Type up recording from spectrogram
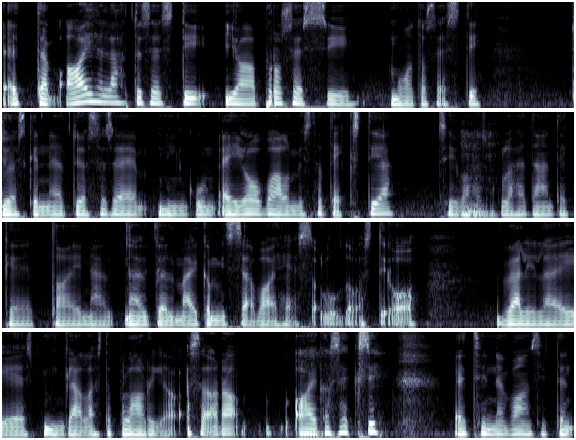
että aihelähtöisesti ja prosessimuotoisesti työskenneltyössä se niin kuin, ei ole valmista tekstiä siinä vaiheessa, mm. kun lähdetään tekemään tai näy- näytelmä, eikä missään vaiheessa luultavasti ole välillä ei edes minkäänlaista plaria saada aikaiseksi. Että sinne vaan sitten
